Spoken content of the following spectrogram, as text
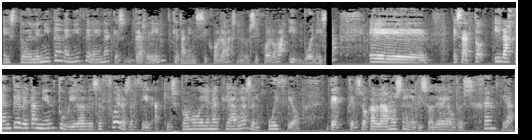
esto, Elenita me dice, Elena, que es Berlín, que también es psicóloga, es neuropsicóloga y buenísima. Eh, exacto. Y la gente ve también tu vida desde fuera. Es decir, aquí supongo, Elena, que hablas del juicio, de que es lo que hablábamos en el episodio de la autoexigencia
